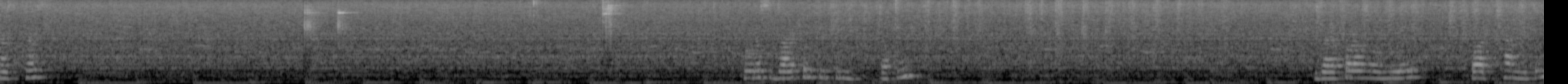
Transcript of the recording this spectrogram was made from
खसखस थोडंसं जायफळ किसून टाकू जायफळामुळे स्वाद छान येतो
